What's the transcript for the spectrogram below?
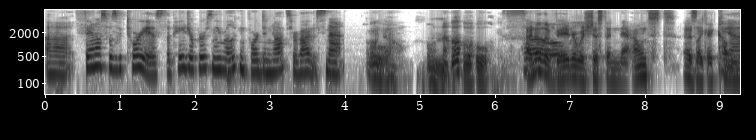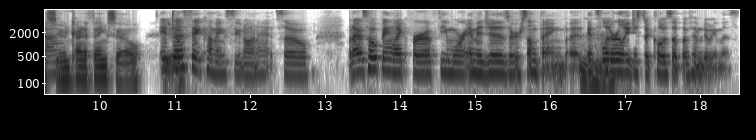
Uh, Thanos was victorious. The page or person you were looking for did not survive the snap. Oh, oh no. oh no. So I know the Vader was just announced as like a coming Yeah. soon kind of thing. So It Yeah. does say coming soon on it. So, but I was hoping like for a few more images or something. But it's Mhm. literally just a close up of him doing this.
